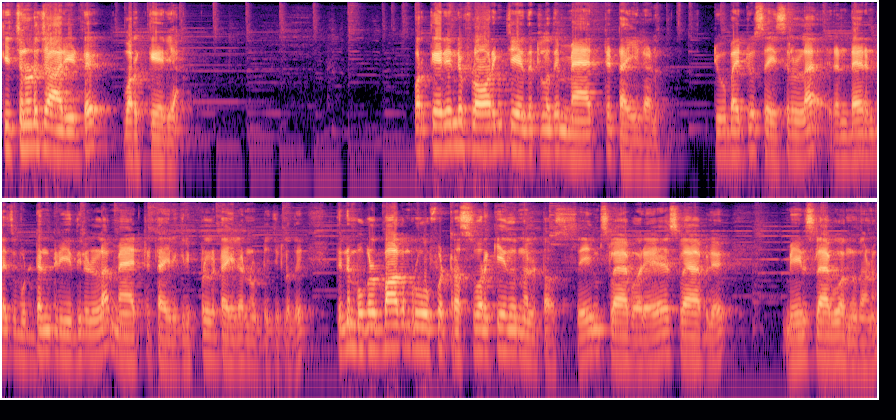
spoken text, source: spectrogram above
കിച്ചണോട് ചാരിയിട്ട് വർക്ക് ഏരിയ വർക്ക് ഏരിയന്റെ ഫ്ലോറിങ് ചെയ്തിട്ടുള്ളത് മാറ്റ് ടൈലാണ് ടു ബൈ ടു സൈസിലുള്ള രണ്ടേ രണ്ട് വുഡൻ രീതിയിലുള്ള മാറ്റ് ടൈൽ ഗ്രിപ്പുള്ള ടൈലാണ് ഒട്ടിച്ചിട്ടുള്ളത്. ഇതിന്റെ മുകൾ ഭാഗം റൂഫ് ട്രസ് വർക്ക് ചെയ്തൊന്നല്ല കേട്ടോ സെയിം സ്ലാബ് ഒരേ സ്ലാബിൽ മെയിൻ സ്ലാബ് വന്നതാണ്.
